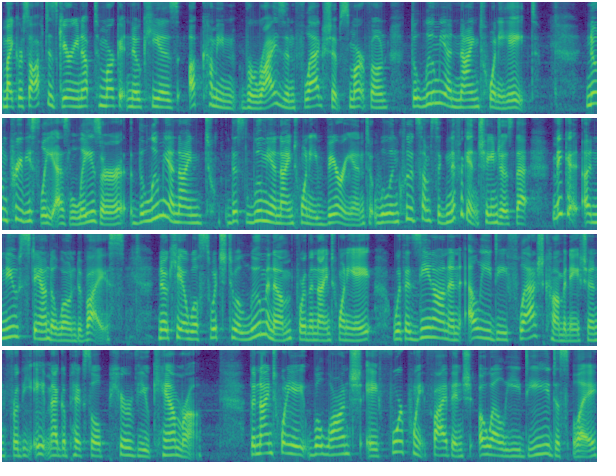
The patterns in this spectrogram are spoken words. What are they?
Microsoft is gearing up to market Nokia's upcoming Verizon flagship smartphone, the Lumia 928. Known previously as Laser, the Lumia 9, this Lumia 920 variant will include some significant changes that make it a new standalone device. Nokia will switch to aluminum for the 928 with a xenon and LED flash combination for the 8 megapixel PureView camera. The 928 will launch a 4.5 inch OLED display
